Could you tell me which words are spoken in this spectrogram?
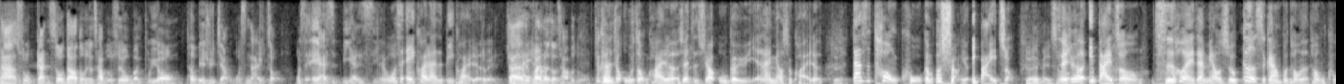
大家所感受到的东西都差不多，所以我们不用特别去讲我是哪一种。我是 A 还是 B 还是 C？对，我是 A 快乐还是 B 快乐？对，大家的快乐都差不多，就可能就五种快乐，所以只需要五个语言来描述快乐。对，但是痛苦跟不爽有一百种，对，没错，所以就有一百种词汇在描述各式各样不同的痛苦。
